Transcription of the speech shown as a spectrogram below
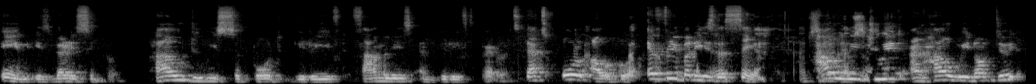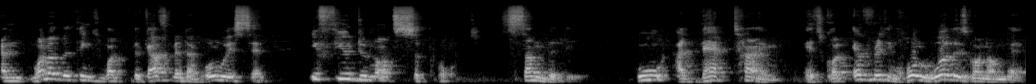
aim is very simple. How do we support bereaved families and bereaved parents? That's all our goal. Everybody is the same. Absolutely. How we do it and how we not do it. And one of the things what the government have always said, if you do not support somebody who at that time has got everything, whole world is gone on there,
